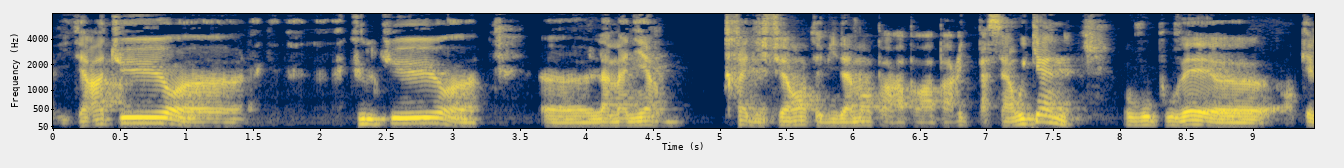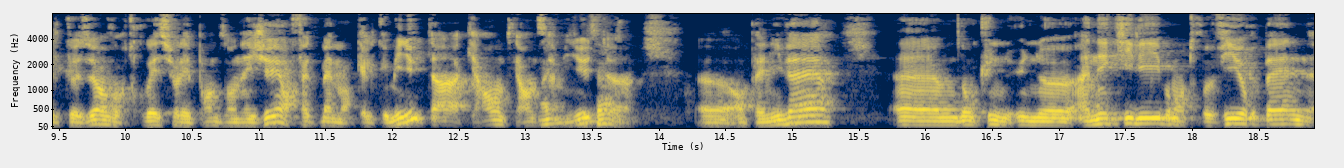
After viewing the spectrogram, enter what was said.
littérature, la, culture, la manière très différente évidemment par rapport à Paris de passer un week-end où vous pouvez euh, en quelques heures vous retrouver sur les pentes enneigées, en fait même en quelques minutes, hein, 40-45 minutes euh, en plein hiver. Euh, donc une, une, un équilibre entre vie urbaine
